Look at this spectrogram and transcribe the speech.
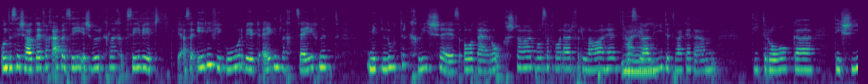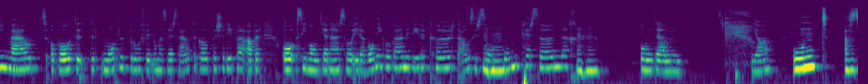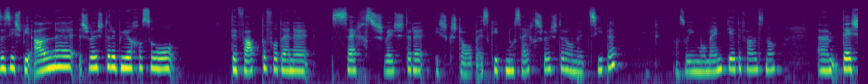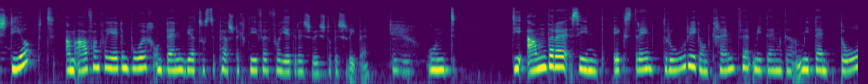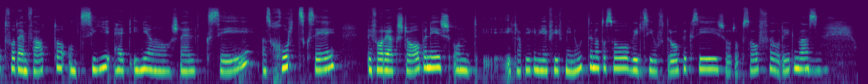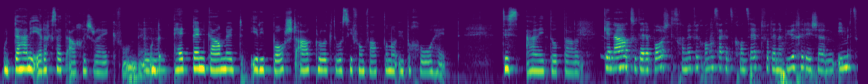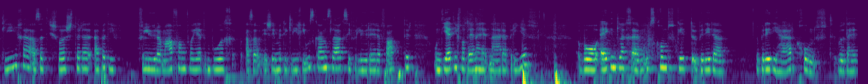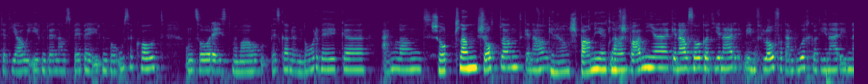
Und es ist halt einfach, eben, sie ist wirklich, sie wird, also ihre Figur wird eigentlich gezeichnet mit lauter Klischees. Auch der Rockstar, den sie vorher verlassen hat, ah, was ja. ja leidet wegen dem, die Drogen, die Scheinwelt, obwohl der, der Modelberuf wird nur sehr selten beschrieben, aber auch, sie wohnt ja so in einer Wohnung, die gar nicht ihr gehört, alles ist so mhm. unpersönlich mhm. und ähm, ja. Und, also das ist bei allen Schwesternbüchern so, der Vater von diesen sechs Schwestern ist gestorben. Es gibt nur sechs Schwestern und nicht sieben. Also im Moment jedenfalls noch. Ähm, der stirbt am Anfang von jedem Buch und dann wird aus der Perspektive von jeder Schwester beschrieben. Mhm. Und die anderen sind extrem traurig und kämpfen mit dem, mit dem Tod von dem Vater und sie hat ihn ja noch schnell gesehen, also kurz gesehen, bevor er gestorben ist und ich glaube irgendwie fünf Minuten oder so, weil sie auf Drogen war oder besoffen oder irgendwas. Mhm. Und da habe ich ehrlich gesagt auch ein bisschen schräg gefunden. Mhm. Und hat dann gar nicht ihre Post angeschaut, die sie vom Vater noch bekommen hat. Das habe ich total... Genau, zu dieser Post, das kann man vielleicht auch noch sagen, das Konzept von diesen Büchern ist ähm, immer das Gleiche. Also die Schwestern, eben die verlieren am Anfang von jedem Buch, also ist immer die gleiche Ausgangslage, sie verlieren ihren Vater und jede von denen hat dann einen Brief, wo eigentlich ähm, Auskunft gibt über ihre, über ihre Herkunft, weil der hat ja die alle irgendwann als Baby irgendwo rausgeholt und so reist man mal, weiß gar nicht, Norwegen, England, Schottland. Schottland, genau. Genau, Spanien, nach. Spanien. Genau so geht die dann, im Verlauf von diesem Buch geht die dann ihren,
